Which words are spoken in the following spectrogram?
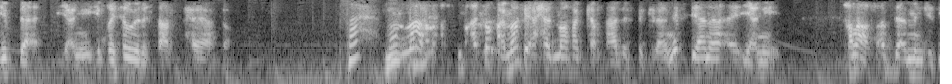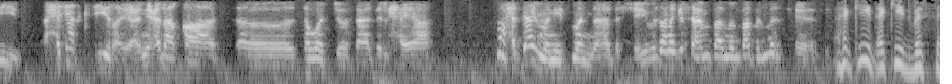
يبدأ يعني يبغى يسوي ريستارت في حياته؟ صح؟ ما ممكن. أتوقع ما في أحد ما فكر في هذه الفكرة. نفسي أنا يعني خلاص أبدأ من جديد. حاجات كثيرة يعني علاقات آه، توجه في هذه الحياة. الواحد دائما يتمنى هذا الشيء بس أنا قلتها من باب المزح يعني. أكيد أكيد بس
